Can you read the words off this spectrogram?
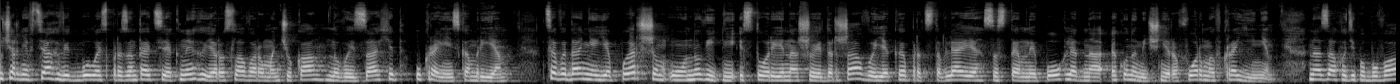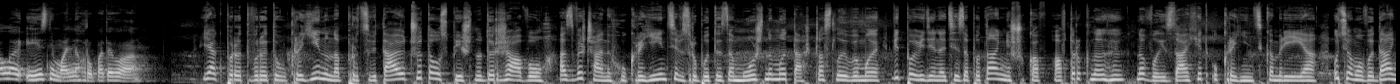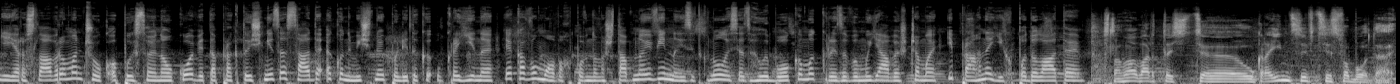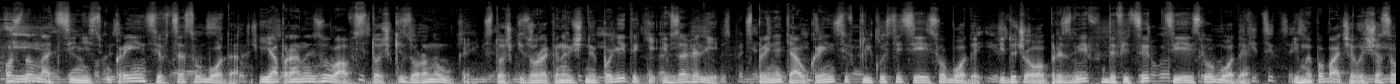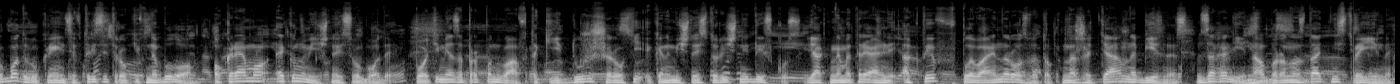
У Чернівцях відбулась презентація книги Ярослава Романчука Новий захід Українська мрія. Це видання є першим у новітній історії нашої держави, яке представляє системний погляд на економічні реформи в країні. На заході побувала і знімальна група ТВА. Як перетворити Україну на процвітаючу та успішну державу, а звичайних українців зробити заможними та щасливими? Відповіді на ці запитання шукав автор книги Новий захід Українська мрія. У цьому виданні Ярослав Романчук описує наукові та практичні засади економічної політики України, яка в умовах повномасштабної війни зіткнулася з глибокими кризовими явищами і прагне їх подолати. Основна вартість е, українців це свобода. Основна цінність українців це свобода. Я проаналізував з точки зору науки, з точки зору економічної політики і, взагалі, сприйняття українців кількості цієї свободи і до чого призвів дефіцит цієї свободи. І ми побачили, що свободи в українців 30 років не було, окремо економічної свободи. Потім я запропонував такий дуже широкий економічно-історичний дискус, як нематеріальний актив впливає на розвиток, на життя, на бізнес, взагалі на обороноздатність країни.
